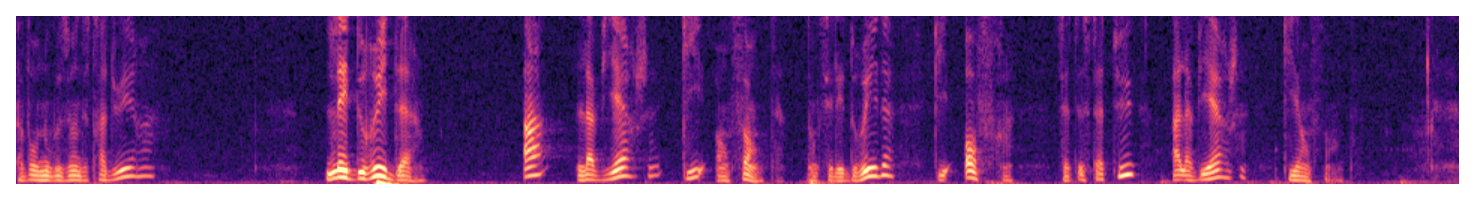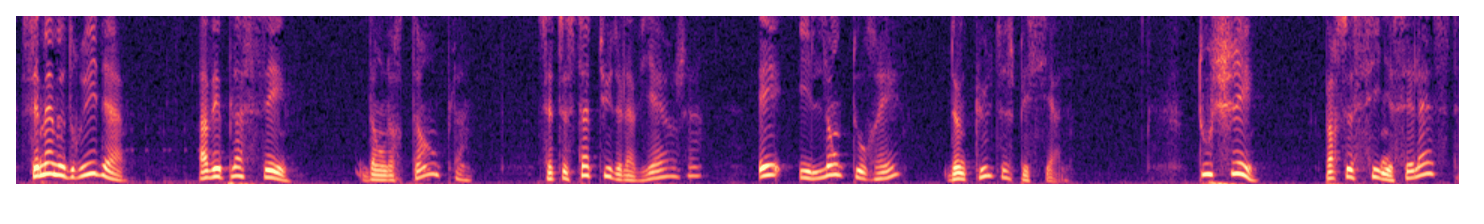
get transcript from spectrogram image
Avons-nous besoin de traduire? Les druides à la Vierge qui enfante. Donc c'est les druides qui offrent cette statue à la Vierge qui enfante. Ces mêmes druides avaient placé dans leur temple cette statue de la Vierge et ils l'entouraient d'un culte spécial. Touché par ce signe céleste,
